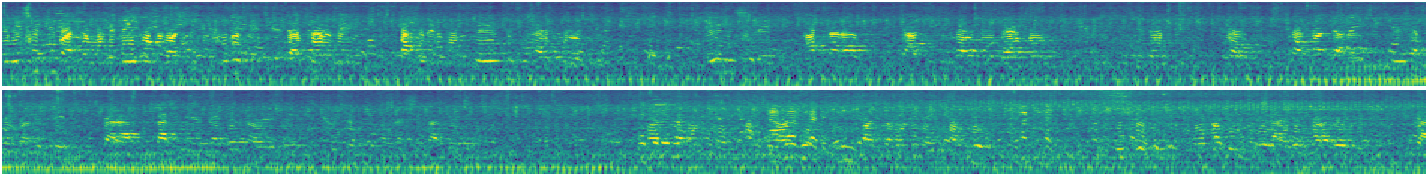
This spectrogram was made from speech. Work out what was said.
এই মিছিলটি পাঁচলাম নেতাই সংঘ মাঠ থেকে শুরু হয়েছে যা চলবে মধ্যে সাহেব করেছে এই মিছিলে আপনারা জাতি ধর্ম বর্ণ এবং সম্মান জানান সেই সকল মানুষদের যারা কাশ্মীরের ব্যাপক হয়ে সুযোগ আমরা শিকার হয়েছে আয়োজন করা হয়েছে যা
